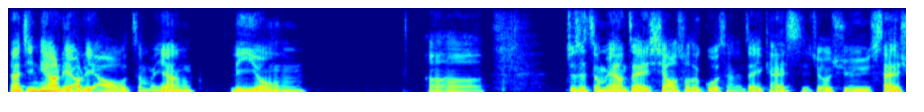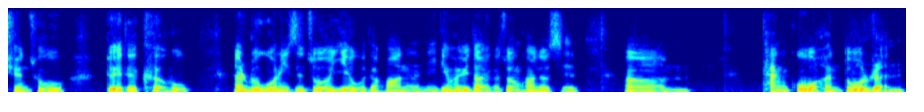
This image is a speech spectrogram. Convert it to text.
那今天要聊聊怎么样利用，呃，就是怎么样在销售的过程呢，在一开始就去筛选出对的客户。那如果你是做业务的话呢，你一定会遇到一个状况，就是，嗯，谈过很多人，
